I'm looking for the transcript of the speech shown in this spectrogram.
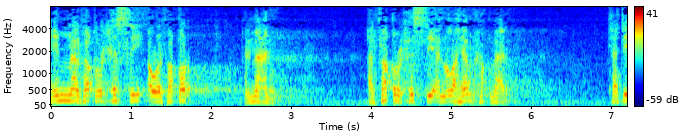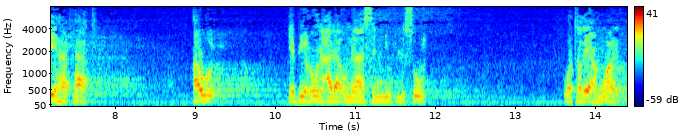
إما الفقر الحسي أو الفقر المعنوي. الفقر الحسي أن الله يمحق ماله. تأتيها فات. أو يبيعون على أناس يفلسون. وتضيع أموالهم.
